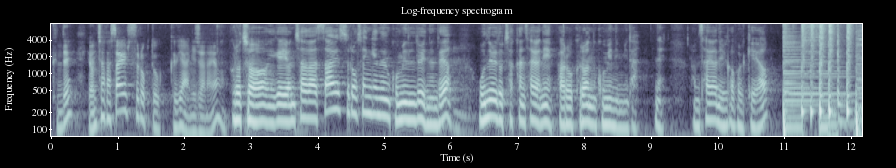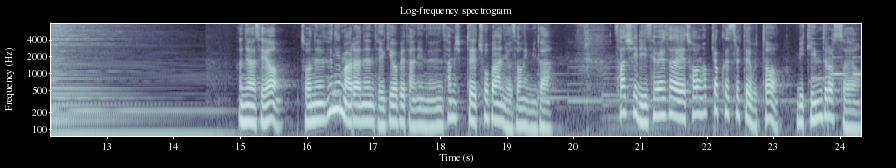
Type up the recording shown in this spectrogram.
근데 연차가 쌓일수록 또 그게 아니잖아요. 그렇죠. 이게 연차가 쌓일수록 생기는 고민들도 있는데요. 오늘 도착한 사연이 바로 그런 고민입니다. 네, 그럼 사연 읽어볼게요. 안녕하세요. 저는 흔히 말하는 대기업에 다니는 30대 초반 여성입니다. 사실 이 새 회사에 처음 합격했을 때부터 믿기 힘들었어요.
